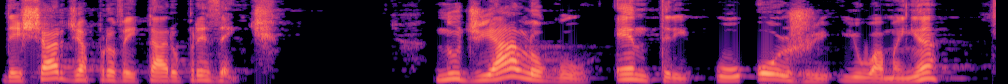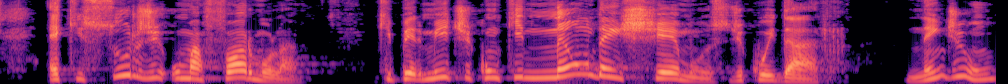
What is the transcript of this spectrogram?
deixar de aproveitar o presente. No diálogo entre o hoje e o amanhã, é que surge uma fórmula que permite com que não deixemos de cuidar nem de um,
